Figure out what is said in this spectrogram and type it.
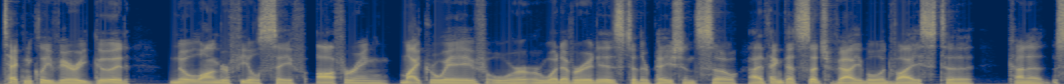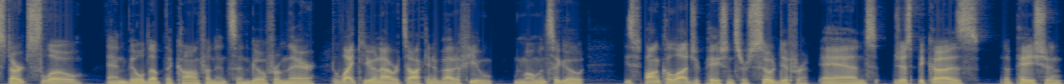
technically very good no longer feels safe offering microwave or, or whatever it is to their patients. So I think that's such valuable advice to kind of start slow and build up the confidence and go from there. Like you and I were talking about a few moments ago, these oncologic patients are so different. And just because a patient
